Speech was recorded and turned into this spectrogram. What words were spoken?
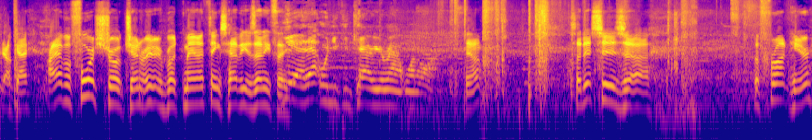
Okay. I have a four-stroke generator, but man, that thing's heavy as anything. Yeah, that one you can carry around one arm. Yeah. So this is uh, the front here,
